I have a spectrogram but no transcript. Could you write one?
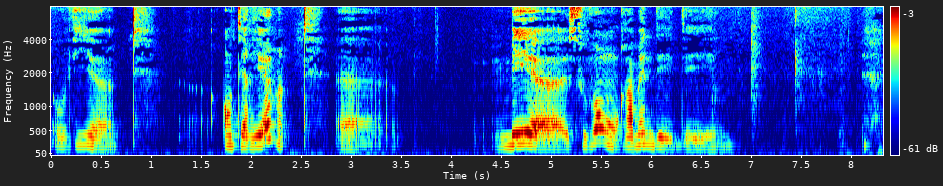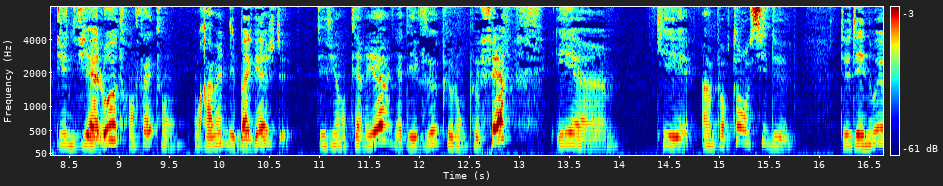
aux vies antérieures. mais souvent on ramène des, des, d'une vie à l'autre, en fait, on, ramène des bagages de, des vies antérieures. Il y a des vœux que l'on peut faire et qui est important aussi de, de dénouer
